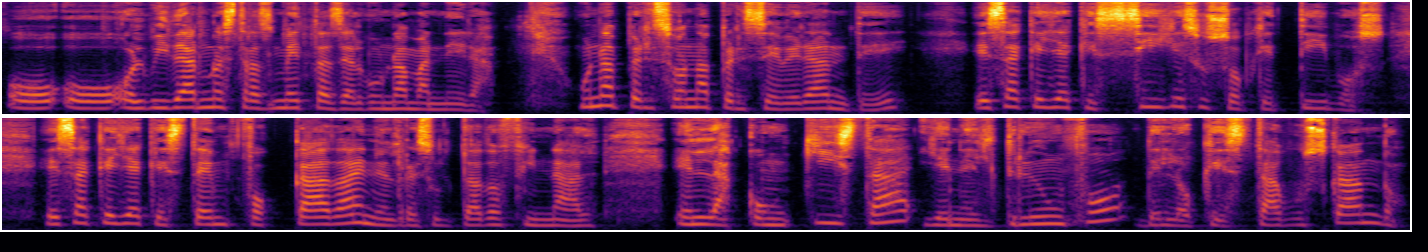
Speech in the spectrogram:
o, o, olvidar nuestras metas de alguna manera. Una persona perseverante es aquella que sigue sus objetivos, es aquella que está enfocada en el resultado final, en la conquista y en el triunfo de lo que está buscando.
